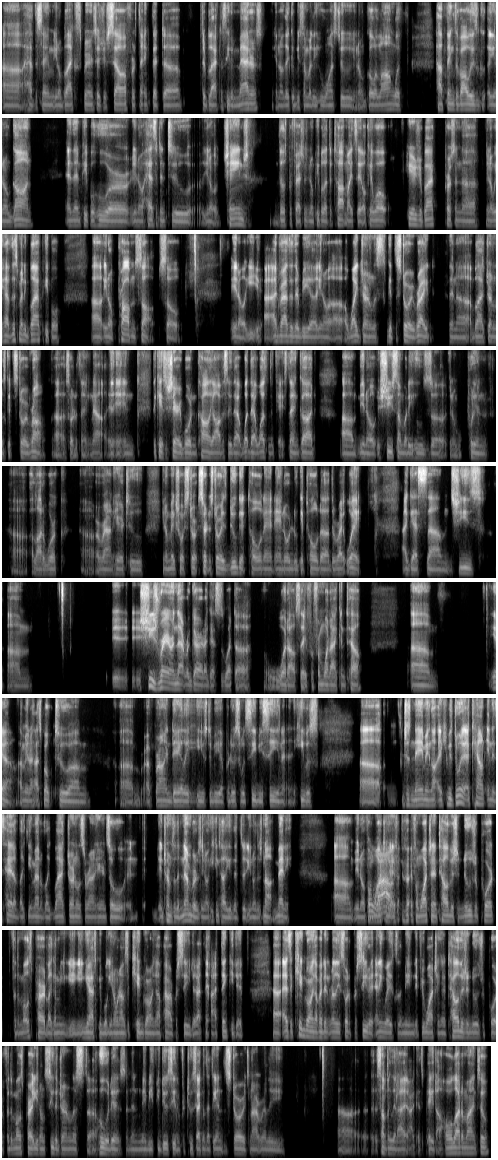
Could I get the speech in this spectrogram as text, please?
uh, have the same, you know, black experience as yourself, or think that uh, their blackness even matters. You know, they could be somebody who wants to, you know, go along with how things have always you know gone. And then people who are you know hesitant to you know change those professions you know people at the top might say okay well here's your black person uh you know we have this many black people uh you know problem solved. So you know i'd rather there be a you know a, a white journalist get the story right than a, a black journalist get the story wrong uh sort of thing. Now in, in the case of sherri borden colley obviously that what that wasn't the case. Thank god um, you know, she's somebody who's uh, you know put in uh, a lot of work uh, around here to you know make sure sto- certain stories do get told and and or do get told uh, the right way. I guess um, she's um, she's rare in that regard. I guess is what uh, what I'll say for, from what I can tell. Um, yeah, I mean, I, spoke to um, uh, Brian Daly. He used to be a producer with CBC, and he was uh, just naming. He was doing a count in his head of like the amount of like black journalists around here, and so in, in terms of the numbers, you know, he can tell you that you know there's not many. Um, you know, if I'm Oh, watching wow. if, if I'm watching a television news report, for the most part, like I mean, you, you asked me, well, you know, when I was a kid growing up, how I perceived it. I think I think you did. Uh, as a kid growing up, I didn't really sort of perceive it anyways. Because I mean, if you're watching a television news report, for the most part, you don't see the journalist uh, who it is, and then maybe if you do see them for two seconds at the end of the story, it's not really uh, something that I, I guess paid a whole lot of mind to.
